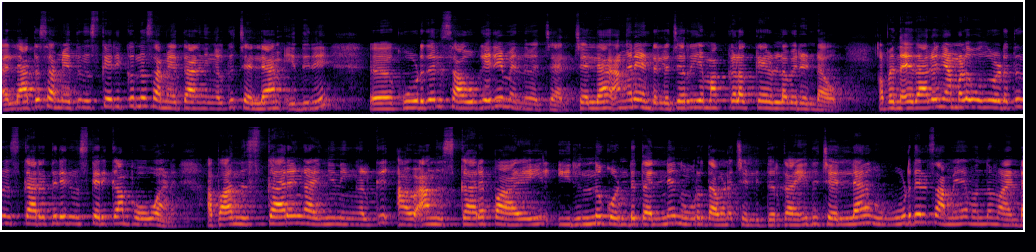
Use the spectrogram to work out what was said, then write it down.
അല്ലാത്ത സമയത്ത് നിസ്കരിക്കുന്ന സമയത്താണ് നിങ്ങൾക്ക് ചെല്ലാൻ ഇതിന് കൂടുതൽ സൗകര്യം എന്ന് വെച്ചാൽ. ചെല്ലാൻ അങ്ങനെ ഉണ്ടല്ലോ ചെറിയ മക്കളൊക്കെ ഉള്ളവരുണ്ടാവും. അപ്പം ഏതായാലും നമ്മൾ ഉടുത്ത് നിസ്കാരത്തിലേക്ക് നിസ്കരിക്കാൻ പോവുകയാണ്. അപ്പോൾ ആ നിസ്കാരം കഴിഞ്ഞ് നിങ്ങൾക്ക് ആ നിസ്കാര പായയിൽ ഇരുന്നു കൊണ്ട് തന്നെ നൂറ് തവണ ചൊല്ലിത്തീർക്കാം. ഇത് ചെല്ലാൻ കൂടുതൽ സമയമൊന്നും വേണ്ട.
